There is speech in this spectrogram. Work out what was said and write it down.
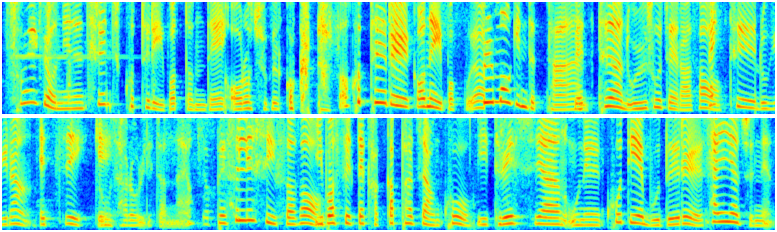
송혜교 언니는 트렌치 코트를 입었던데 얼어 죽을 것 같아서 코트를 꺼내 입었고요. 풀 먹인 듯한 매트한 울 소재라서 팩트 룩이랑 엣지 있게 너무 잘 어울리지 않나요? 옆에 슬릿이 있어서 입었을 때 갑갑하지 않고 이 드레시한 오늘 코디의 무드를 살려주는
